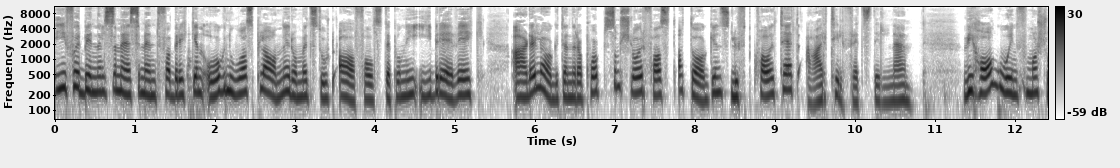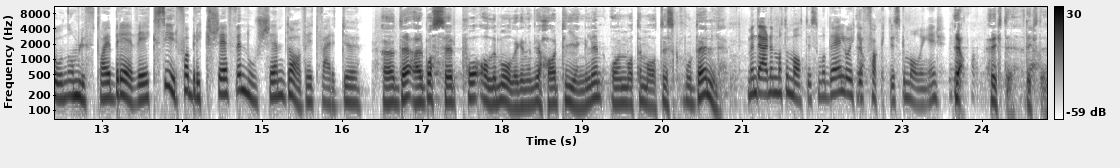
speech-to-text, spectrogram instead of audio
I forbindelse med sementfabrikken og NOAs planer om et stort avfallsdeponi i Brevik, er det laget en rapport som slår fast at dagens luftkvalitet er tilfredsstillende. Vi har god informasjon om lufta i Brevik, sier fabrikksjef ved Norcem David Verdø. Eh, det er basert på alle målingene vi har tilgjengelig og en matematisk modell. Men det er en matematisk modell og ikke ja. faktiske målinger? Ja, riktig. riktig.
